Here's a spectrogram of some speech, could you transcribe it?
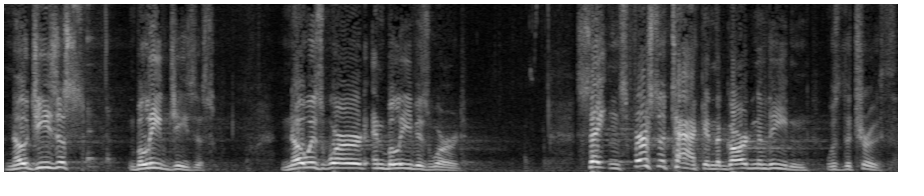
Know Jesus, believe Jesus. Know His Word and believe His Word. Satan's first attack in the Garden of Eden was the truth.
